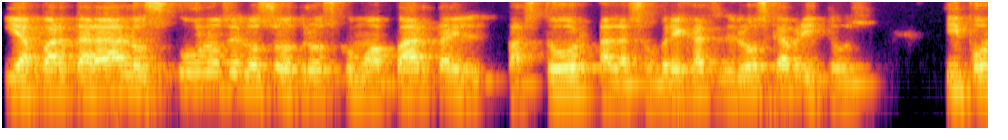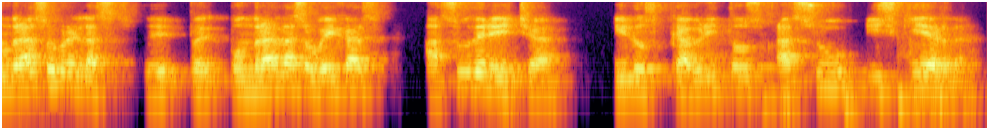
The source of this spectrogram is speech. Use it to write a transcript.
y apartará los unos de los otros como aparta el pastor a las ovejas de los cabritos y pondrá sobre las eh, pondrá las ovejas a su derecha y los cabritos a su izquierda.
